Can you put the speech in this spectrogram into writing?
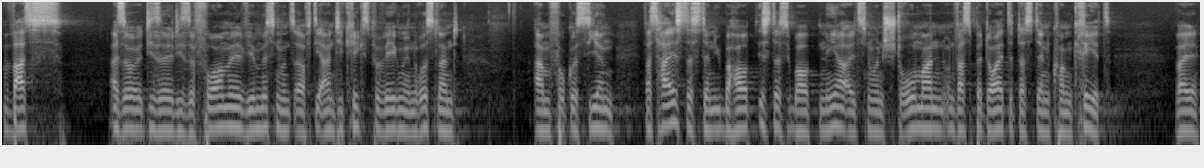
was, also diese, diese Formel, wir müssen uns auf die Antikriegsbewegung in Russland ähm, fokussieren. Was heißt das denn überhaupt? Ist das überhaupt mehr als nur ein Strohmann und was bedeutet das denn konkret? Weil,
